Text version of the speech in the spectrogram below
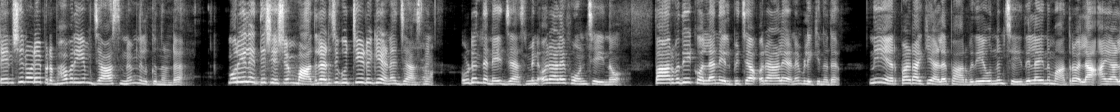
ടെൻഷനോടെ പ്രഭാവതിയും ജാസ്മിനും നിൽക്കുന്നുണ്ട്. മുറിയിലെത്തിയ ശേഷം വാതിലടച്ച് കുറ്റിയിടുകയാണ് ജാസ്മിൻ. ഉടൻ തന്നെ ജാസ്മിൻ ഒരാളെ ഫോൺ ചെയ്യുന്നു. പാർവതിയെ കൊല്ലാൻ ഏൽപ്പിച്ച ഒരാളെയാണ് വിളിക്കുന്നത്. നീ ഏർപ്പാടാക്കിയ ആളെ പാർവതിയെ ഒന്നും ചെയ്തില്ല എന്ന് മാത്രമല്ല അയാൾ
